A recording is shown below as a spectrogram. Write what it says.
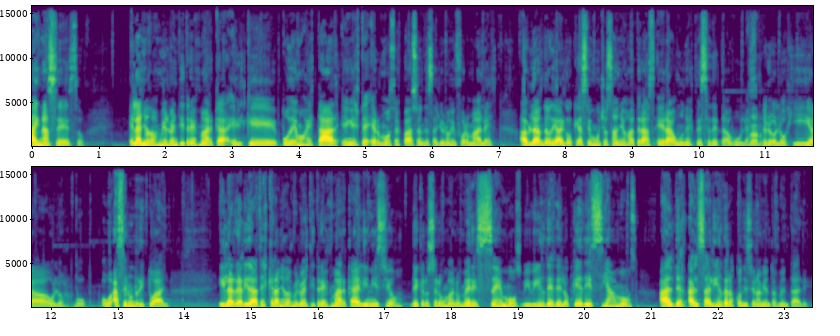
Ahí nace eso. El año 2023 marca el que podemos estar en este hermoso espacio en Desayunos Informales hablando de algo que hace muchos años atrás era una especie de tabú, la Claro. astrología o, los- o- o hacer un ritual. Y la realidad es que el año 2023 marca el inicio de que los seres humanos merecemos vivir desde lo que deseamos al, de- al salir de los condicionamientos mentales.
